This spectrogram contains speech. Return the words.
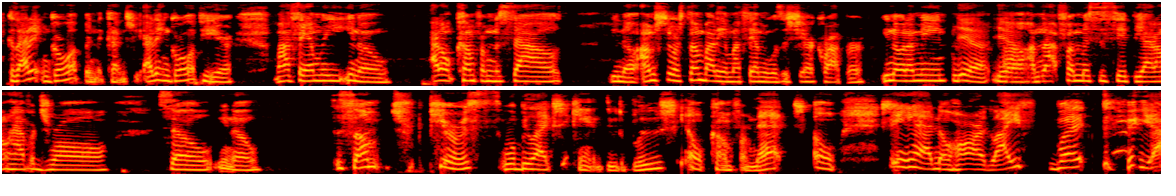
because I didn't grow up in the country. I didn't grow up here. My family, you know, I don't come from the South. You know, I'm sure somebody in my family was a sharecropper. You know what I mean? Yeah, yeah. Uh, I'm not from Mississippi. I don't have a drawl. So, you know, some tr- purists will be like, she can't do the blues. She don't come from that. She don't, she ain't had no hard life. But yeah,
